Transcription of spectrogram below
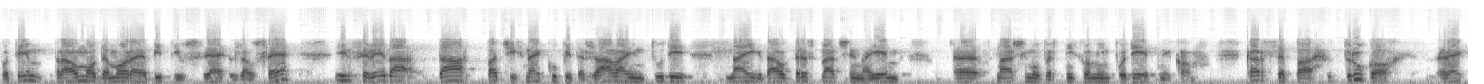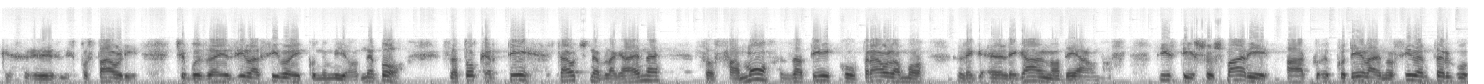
potem pravimo, da morajo biti vse, za vse in seveda, da pač jih naj kupi država in tudi naj jih da v brezplačni najem eh, našim obrtnikom in podjetnikom. Kar se pa drugo rek, eh, izpostavili, če bo zajezila sivo ekonomijo, ne bo. Zato, ker te stavčne blagajne so samo za te, ko upravljamo leg, legalno dejavnost. Tisti šušmari, pa, ko delajo na sivem trgu,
